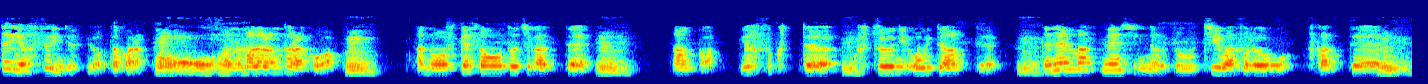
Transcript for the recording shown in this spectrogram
て安いんですよ、だから。はい。あの、マダラのたらこは。うん。あの、スケソウと違って、うん。なんか、安くてうん、普通に置いてあって、うん。で、年末年始になると、うちはそれを使って、うん。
